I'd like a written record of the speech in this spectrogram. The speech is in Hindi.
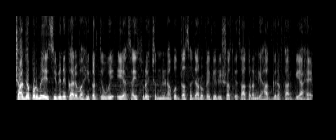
शाहजहांपुर में एसीबी ने कार्यवाही करते हुए एएसआई सुरेश चंद मीणा को दस हज़ार रूपए की रिश्वत के साथ रंगे हाथ गिरफ़्तार किया है।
